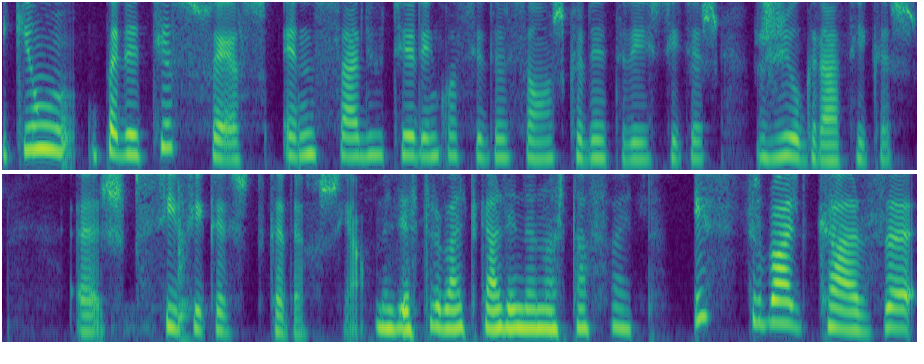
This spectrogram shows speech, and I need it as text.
e que um, para ter sucesso é necessário ter em consideração as características geográficas uh, específicas de cada região. Mas esse trabalho de casa ainda não está feito. Esse trabalho de casa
